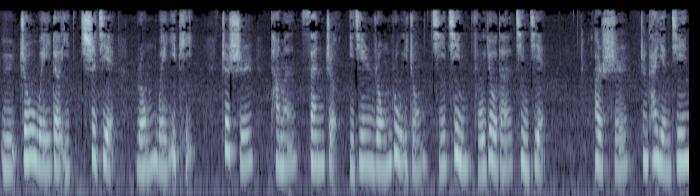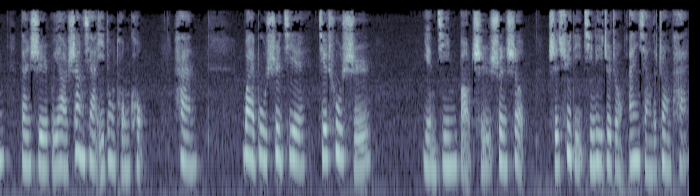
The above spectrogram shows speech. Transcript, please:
与周围的一世界融为一体。这时，他们三者已经融入一种极尽福佑的境界。二十，睁开眼睛，但是不要上下移动瞳孔。和外部世界接触时。眼睛保持顺受，持续地经历这种安详的状态。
